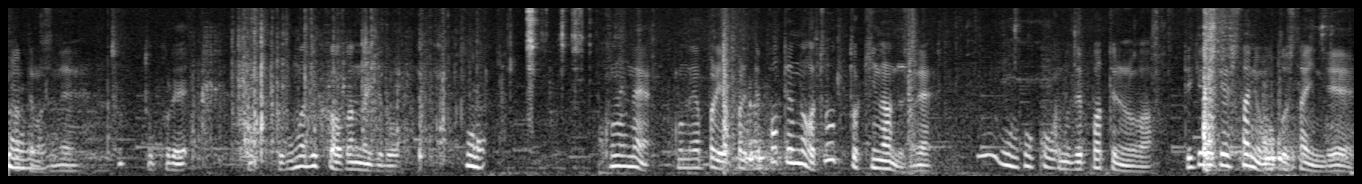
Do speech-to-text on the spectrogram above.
かかってますね、ちょっとこれどこまでいくかわかんないけどこのねこのやっぱりやっぱり出っ張ってるのがちょっと気なんですね、この出っ張ってるのができるだけ下に落としたいんで。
